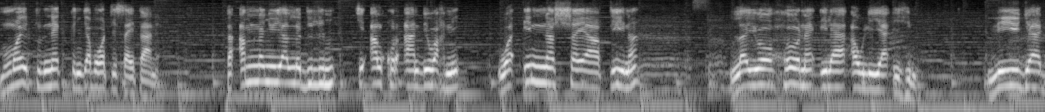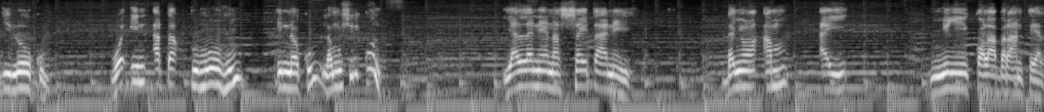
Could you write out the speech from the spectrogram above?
moytu nekk njabooti saytaane te am nañu yàlla di lim ci alquran di wax ni wa inna shayatina la yooxoona ila awliyaihim li yujaadilookum wa in ataqtumuhum innakum la mushrikoon yàlla nee na saytaane yi dañoo am ay ñu ñuy collaboranteel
